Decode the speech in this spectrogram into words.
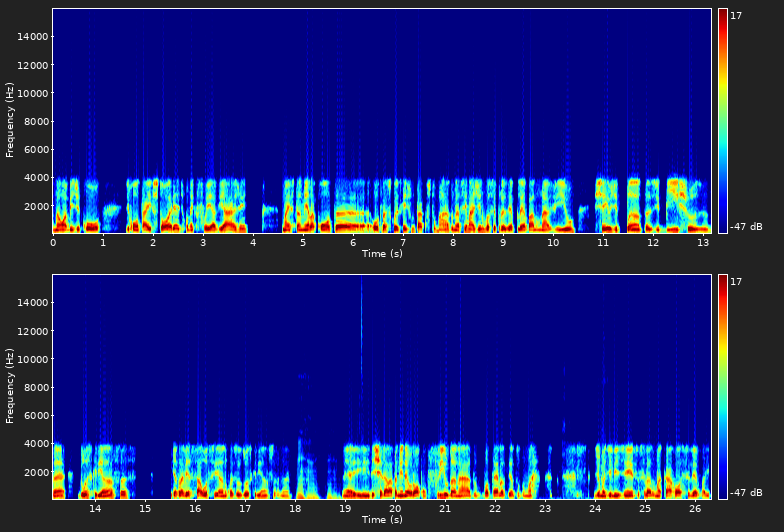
não abdicou de contar a história, de como é que foi a viagem, mas também ela conta outras coisas que a gente não está acostumado, né? Você imagina você, por exemplo, levar num navio cheio de plantas, de bichos, né? Duas crianças e atravessar o oceano com essas duas crianças, né? Uhum, uhum. né? E de chegar lá também na Europa, um frio danado, botar elas dentro de uma de uma diligência, sei lá, de uma carroça e levar e,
